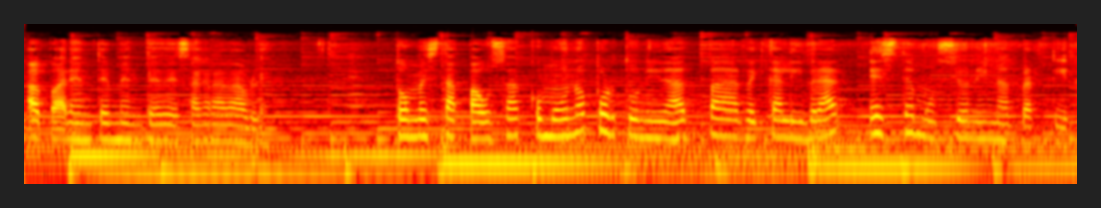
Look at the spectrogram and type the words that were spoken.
aparentemente desagradable. Toma esta pausa como una oportunidad para recalibrar esta emoción inadvertida.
